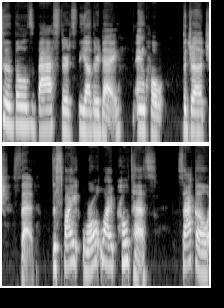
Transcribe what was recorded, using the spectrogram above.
to those bastards the other day? End quote, the judge said. Despite worldwide protests, Sacco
